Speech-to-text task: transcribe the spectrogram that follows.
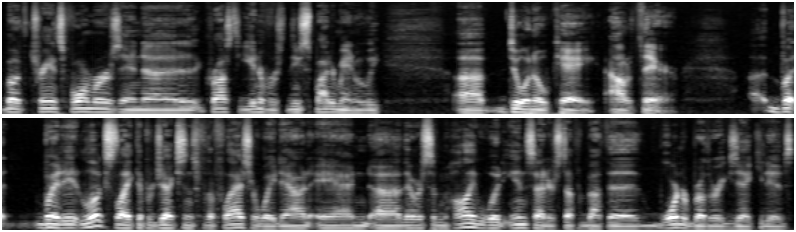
both Transformers and uh, Across the Universe, the new Spider-Man movie, uh, doing okay out there. Uh, but but it looks like the projections for the Flash are way down, and uh, there was some Hollywood insider stuff about the Warner Brother executives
